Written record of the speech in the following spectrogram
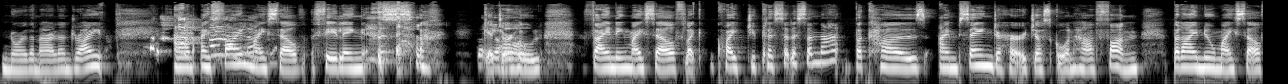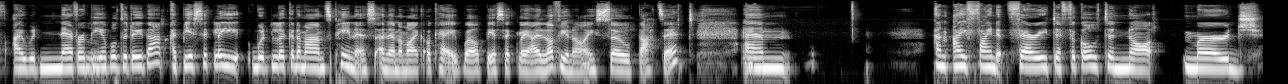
Northern Ireland, right? And I found myself feeling get your hole, finding myself like quite duplicitous in that because I'm saying to her, just go and have fun. But I know myself, I would never be able to do that. I basically would look at a man's penis and then I'm like, okay, well, basically, I love you now. So that's it. Um, and I find it very difficult to not merge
